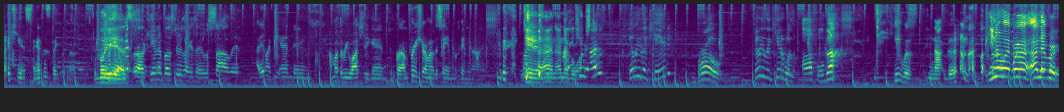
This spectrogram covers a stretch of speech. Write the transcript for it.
I can't stand this thing enough. but But yeah. yes, uh, Cannon Busters, like I said, it was solid. I didn't like the ending. I'm about to rewatch it again, but I'm pretty sure I'm gonna have the same opinion on it. Like, Yeah, I- I never watched was, Philly the Kid, bro. Philly the Kid was awful, though. He was not good. I'm not like, You know what, bro? I never,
